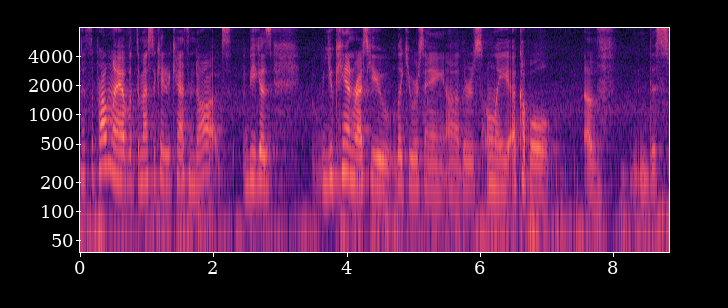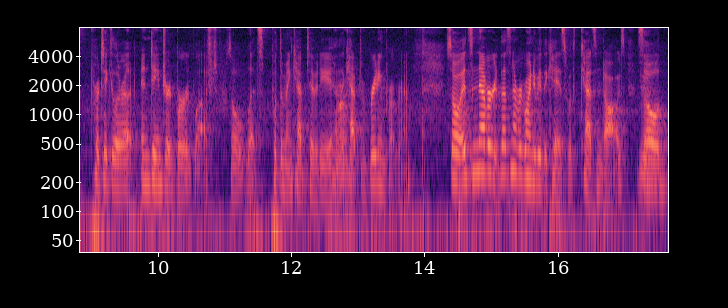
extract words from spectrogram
that's the problem I have with domesticated cats and dogs because you can rescue, like you were saying. Uh, there's only a couple of this particular endangered bird left, so let's put them in captivity, have Right. a captive breeding program. So it's never that's never going to be the case with cats and dogs. So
